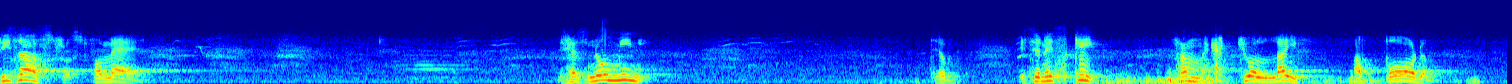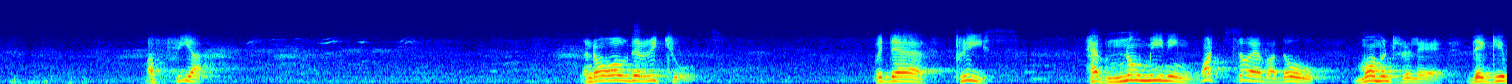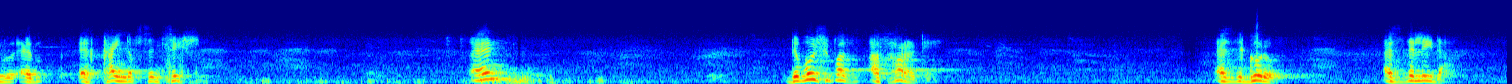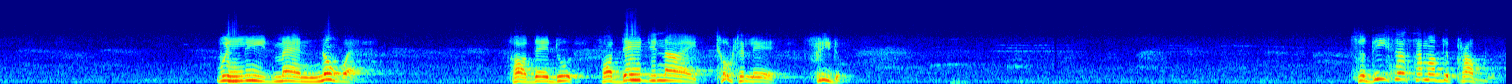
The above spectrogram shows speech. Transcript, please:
disastrous for man. It has no meaning. It's an escape from actual life of boredom of fear. And all the rituals with their priests have no meaning whatsoever, though momentarily they give a, a kind of sensation. And the worship of authority as the guru, as the leader will lead man nowhere. For they do for they deny totally freedom. So these are some of the problems.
